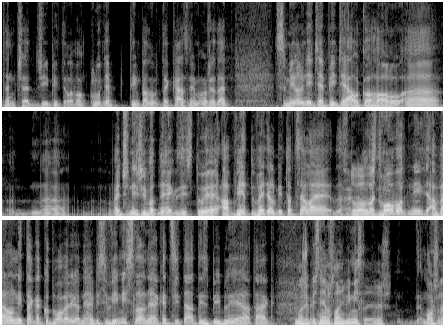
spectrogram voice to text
ten chat GPT, lebo on kľudne tým pádom tej kázne môže dať smilnite, pite alkohol, uh, uh, väčší život neexistuje a vie, vedel by to celé eh, Zdôvodniť. zdôvodniť a veľmi tak ako dôveryhodne, aj by si vymyslel nejaké citáty z Biblie a tak. Môže by si nemusel ani vymyslieť, vieš. Možno.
